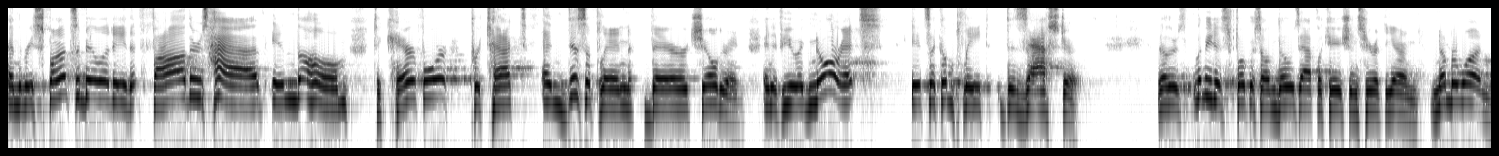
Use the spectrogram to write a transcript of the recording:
and the responsibility that fathers have in the home to care for, protect, and discipline their children. And if you ignore it, it's a complete disaster. Now, there's, let me just focus on those applications here at the end. Number one,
